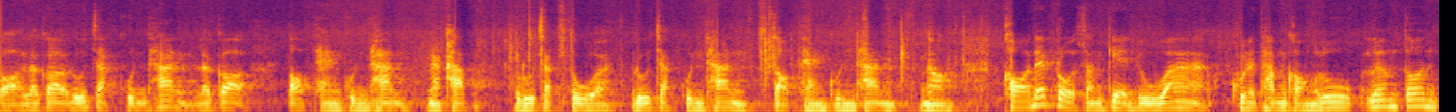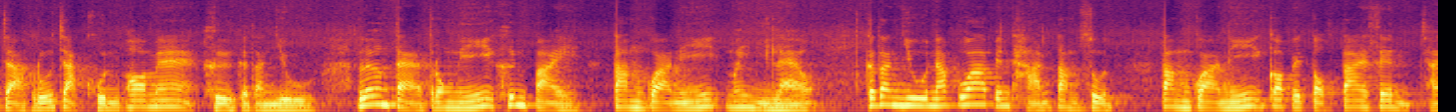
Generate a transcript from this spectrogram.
ก่อน แล้วก็รู้จักคุณท่าน แล้วก็ตอบแทนคุณท่านนะครับ รู้จักตัวรู้จักคุณท่าน ตอบแทนคุณท่านเนาะขอได้โปรดสังเกตดูว่าคุณธรรมของลูก เริ่มต้นจากรู้จักคุณพ่อแม่คือกตัญญูเริ่มแต่ตรงนี้ขึ้นไปต่ำกว่านี้ไม่มีแล้ว กตัญญูนับว่าเป็นฐานต่ำสุด ต่ำกว่านี้ก็ไปตกใต้เส้นใช้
